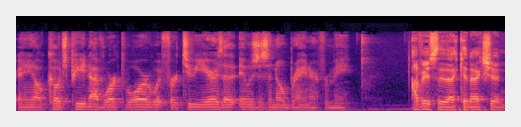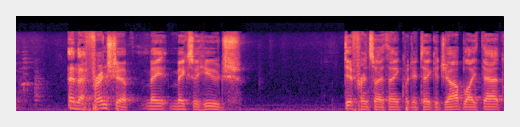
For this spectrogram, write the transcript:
and you know Coach Pete and I've worked for for two years. It was just a no brainer for me. Obviously, that connection and that friendship may, makes a huge difference, I think, when you take a job like that.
